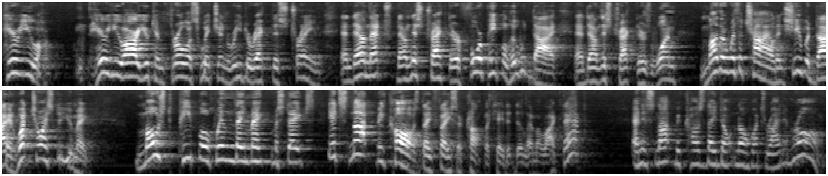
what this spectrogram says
Here you are. Here you are, you can throw a switch and redirect this train. And down, that, down this track, there are four people who would die. And down this track, there's one mother with a child, and she would die. And what choice do you make? Most people, when they make mistakes, it's not because they face a complicated dilemma like that. And it's not because they don't know what's right and wrong.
